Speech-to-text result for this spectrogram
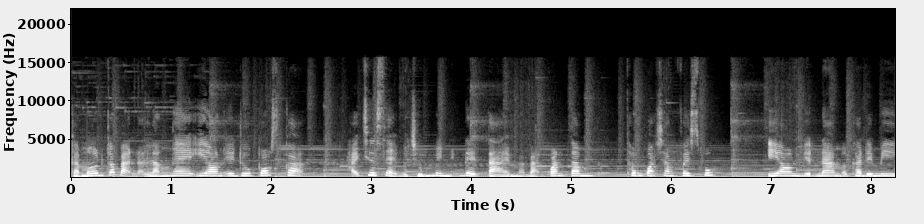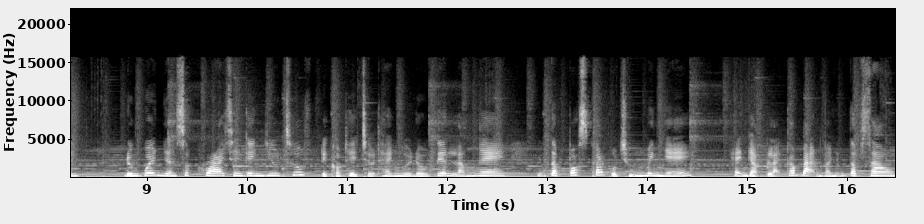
Cảm ơn các bạn đã lắng nghe Ion Edu Postcard. Hãy chia sẻ với chúng mình những đề tài mà bạn quan tâm thông qua trang Facebook Ion Việt Nam Academy. Đừng quên nhấn subscribe trên kênh YouTube để có thể trở thành người đầu tiên lắng nghe những tập podcast của chúng mình nhé. Hẹn gặp lại các bạn vào những tập sau.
